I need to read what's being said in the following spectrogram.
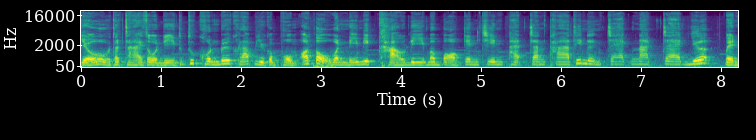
โยทักทายสวัสดีทุกๆ คนด้วยครับ อยู่กับผมออโตวันนี้มีข่าวดีมาบอกเกนชินแพทจันทาที่หนึ่งแจกหนักแจกเยอะ เป็น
